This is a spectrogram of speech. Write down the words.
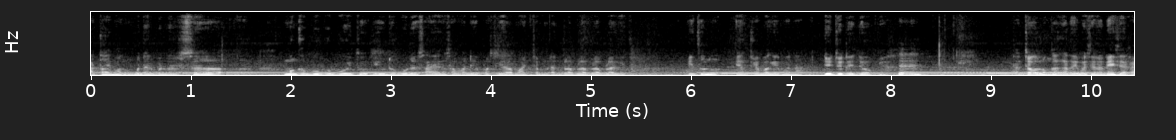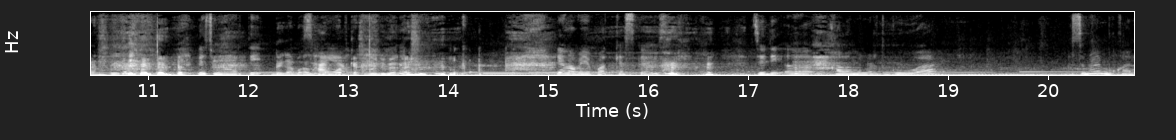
Atau emang benar-benar se menggebu-gebu itu ya udah gue udah sayang sama dia pas segala macam dan bla bla bla bla gitu itu lu yang kayak bagaimana jujur deh jawabnya Mm-mm. cowok lu nggak ngerti bahasa Indonesia kan Dia cuma ngerti. dia nggak bakal dengar sayang. podcast gue juga kan dia nggak punya podcast guys jadi eh, kalau menurut gua sebenarnya bukan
